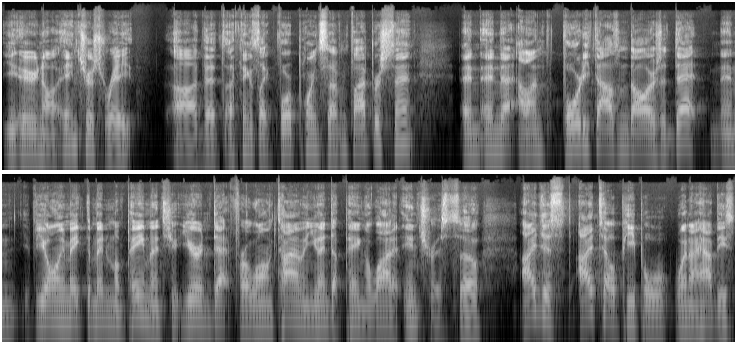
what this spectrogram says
you know, interest rate uh, that I think it's like 4.75 percent, and and that on forty thousand dollars of debt. And then if you only make the minimum payments, you're in debt for a long time, and you end up paying a lot of interest. So I just I tell people when I have these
